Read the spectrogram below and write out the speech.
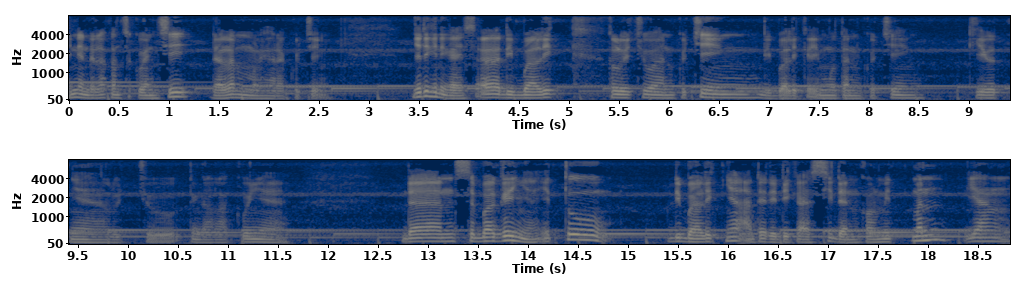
ini adalah konsekuensi dalam memelihara kucing. Jadi gini guys, uh, di balik kelucuan kucing, di balik keimutan kucing, cute-nya, lucu, tingkah lakunya, dan sebagainya itu di baliknya ada dedikasi dan komitmen yang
